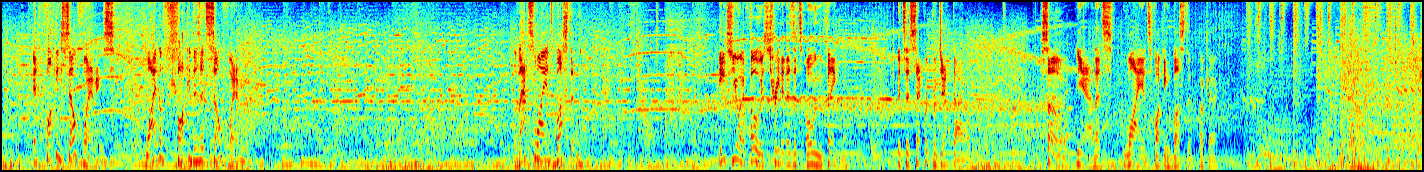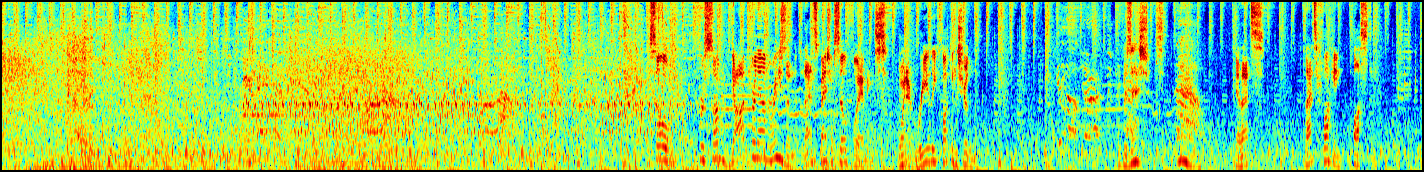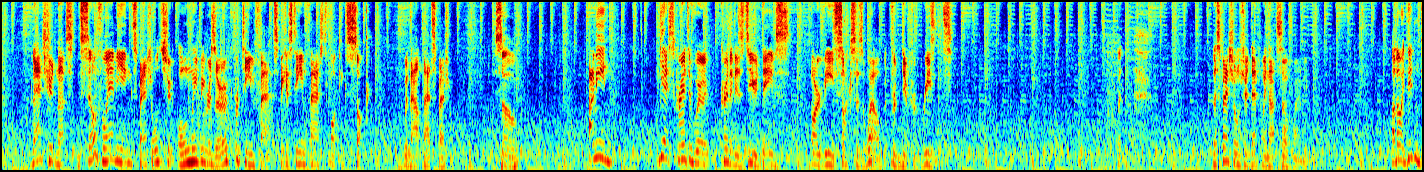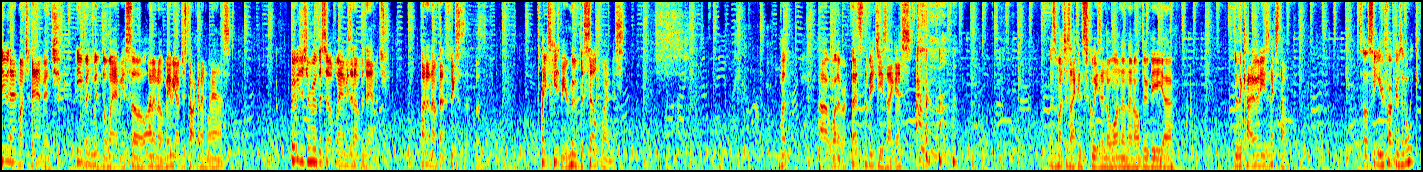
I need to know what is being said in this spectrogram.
It fucking self whammies. Why the fuck does it self whammy? That's why it's busted. Each UFO is treated as its own thing. It's a separate projectile. So, yeah, that's why it's fucking busted. Okay. So, for some god-for-known reason, that special self whammies when it really fucking shouldn't. The possessions. Now. Yeah, that's that's fucking busted. That should not self whammying specials should only be reserved for Team Fast because Team Fast fucking suck without that special. So, I mean, yes, granted, where credit is due, Dave's RV sucks as well, but for different reasons. But the special should definitely not self whammy. Although it didn't do that much damage, even with the whammy, so I don't know, maybe I'm just talking out of my ass. Maybe just remove the self whammies and up the damage. I don't know if that fixes it, but. Excuse me, remove the self But, uh, whatever. That's the VGs, I guess. as much as I can squeeze into one, and then I'll do the, uh, do the coyotes next time. So I'll see you fuckers in a week.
